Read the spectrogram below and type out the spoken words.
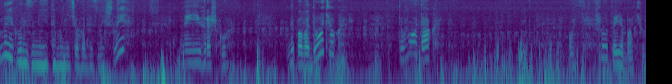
Ну, як ви розумієте, ми нічого не знайшли. Не іграшку, не поводочок. Тому отак. Ось, що це я бачу?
